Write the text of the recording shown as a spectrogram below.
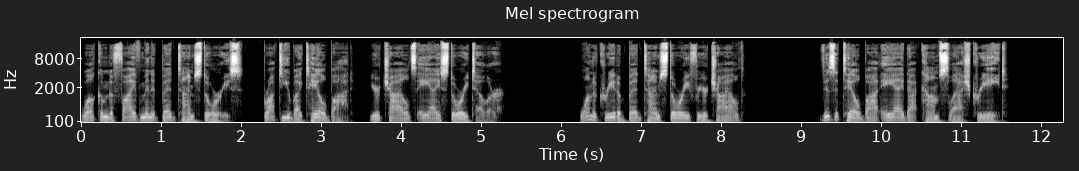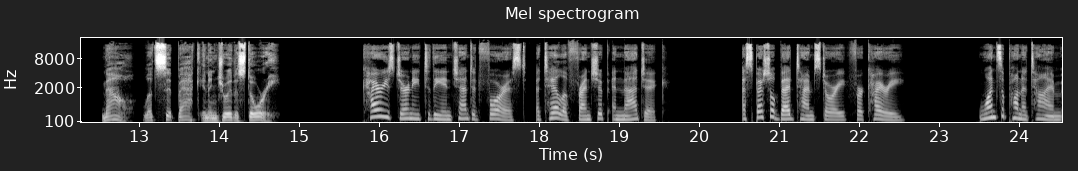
Welcome to 5 Minute Bedtime Stories, brought to you by Talebot, your child's AI storyteller. Want to create a bedtime story for your child? Visit talebotai.com/create. Now, let's sit back and enjoy the story. Kyrie's Journey to the Enchanted Forest: A Tale of Friendship and Magic. A special bedtime story for Kyrie. Once upon a time,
